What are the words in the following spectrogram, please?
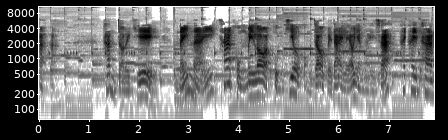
ฮ่าฮ่าท่านจระเข้ไหนๆข้าคงไม่รอดคมเขี้ยวของเจ้าไปได้แล้วยังไงซะให้ให้ท่าน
